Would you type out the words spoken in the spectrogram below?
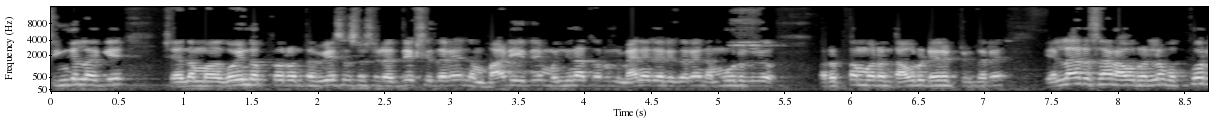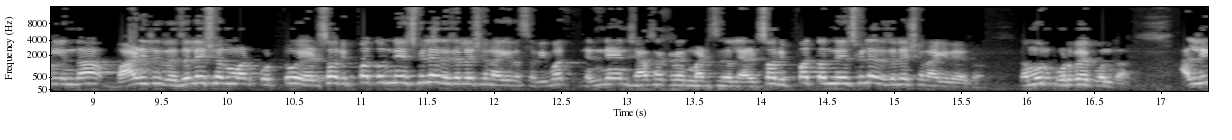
ಸಿಂಗಲ್ ಆಗಿ ನಮ್ಮ ಗೋವಿಂದಪ್ಪನವರು ಅಂತ ವಿ ಎಸ್ ಸೊಸೈಟಿ ಅಧ್ಯಕ್ಷ ಇದ್ದಾರೆ. ನಮ್ಮ ಬಾಡಿ ಇದೆ, ಮಂಜುನಾಥ್ ಅವರು ಮ್ಯಾನೇಜರ್ ಇದ್ದಾರೆ. ನಮ್ಮೂರು ರತ್ನಮ್ಮರ್ ಅಂತ ಅವರು ಡೈರೆಕ್ಟರ್ ಇದ್ದಾರೆ. ಎಲ್ಲರೂ ಸರ್, ಅವರೆಲ್ಲ ಒಕ್ಕೋರ್ಲಿಂದ ಬಾಡಿಲಿ ರೆಸಲ್ಯೂಷನ್ ಮಾಡಿಕೊಟ್ಟು ಎರಡ್ ಸಾವಿರ ಇಪ್ಪತ್ತೊಂದನೇ ಇಸ್ವಿಲೇ ರೆಸಲ್ಯೂಷನ್ ಆಗಿದೆ ಸರ್. ಇವತ್ತು ನಿನ್ನೆ ಏನು ಶಾಸಕರೇನು ಮಾಡಿಸಿದಲ್ಲ ಎರಡ್ ಸಾವಿರ ಇಪ್ಪತ್ತೊಂದನೇ ಇಸ್ವಿಲೇ ರೆಸಲ್ಯೂಷನ್ ಆಗಿದೆ ಇದು. ನಮ್ಮೂರು ಕೊಡಬೇಕು ಅಂತ. ಅಲ್ಲಿ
